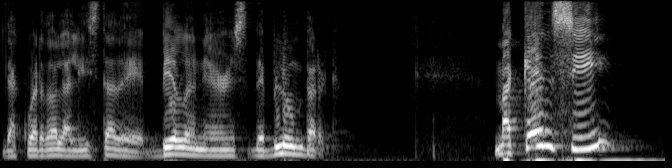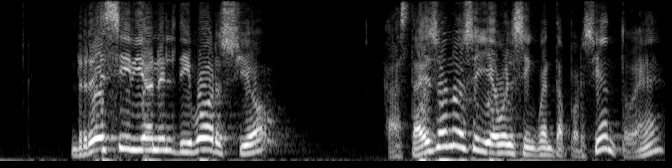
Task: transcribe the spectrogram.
de acuerdo a la lista de billionaires de Bloomberg. Mackenzie recibió en el divorcio, hasta eso no se llevó el 50%, ¿eh?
